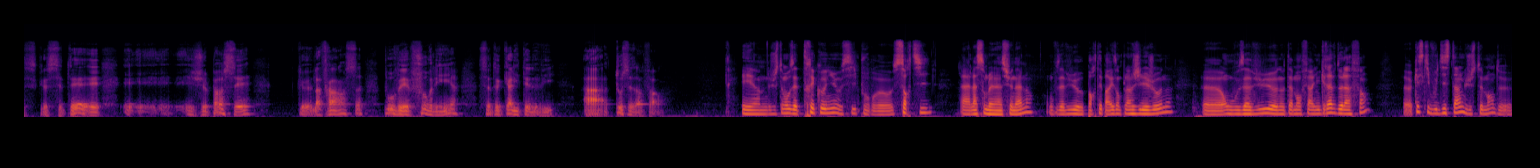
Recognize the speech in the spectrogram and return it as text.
ce que c'était et, et, je pensais que la France pouvait fournir cette qualité de vie à tous ses enfants. Et euh, justement, vous êtes très connu aussi pour vos sorties à l'Assemblée nationale. On vous a vu euh, porter par exemple un gilet jaune. Euh, on vous a vu notamment faire une grève de la faim. Qu'est-ce qui vous distingue justement de,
